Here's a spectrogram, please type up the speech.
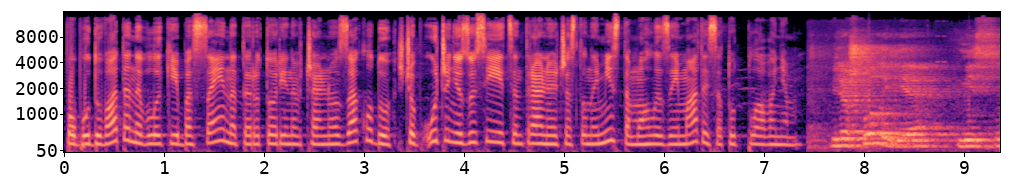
побудувати невеликий басейн на території навчального закладу, щоб учні з усієї центральної частини міста могли займатися тут плаванням. Біля школи є місце,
